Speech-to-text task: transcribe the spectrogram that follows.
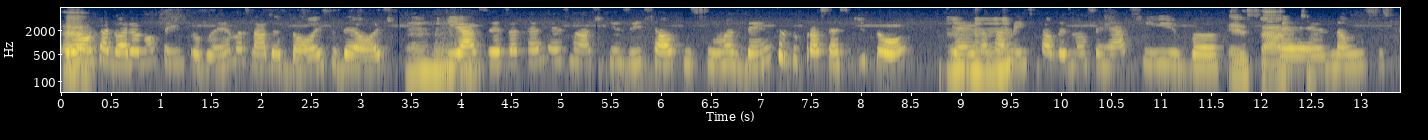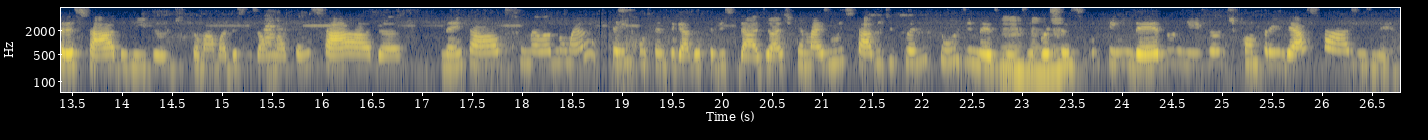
É. Pronto, é. agora eu não tenho problemas, nada dói, tudo é ótimo. Uhum. E às vezes até mesmo acho que existe autoestima dentro do processo de dor, que é uhum. é exatamente talvez não ser reativa, Exato. É, não se estressar do nível de tomar uma decisão não pensada. Né? Então a autoestima ela não é 100% ligada à felicidade, eu acho que é mais um estado de plenitude mesmo, uhum. de você se entender do nível de compreender as fases mesmo.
